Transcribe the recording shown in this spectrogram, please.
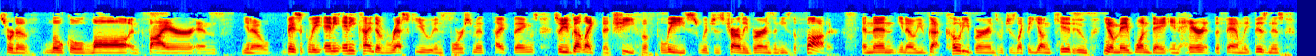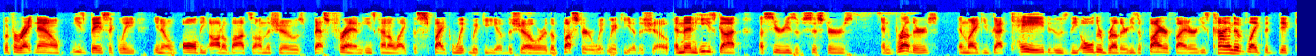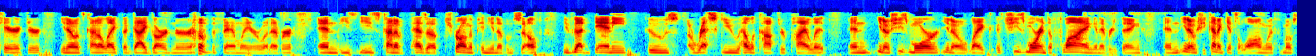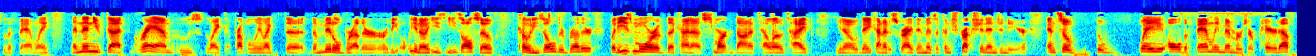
sort of local law and fire and you know, basically any any kind of rescue enforcement type things. So you've got like the chief of police, which is Charlie Burns, and he's the father. And then you know you've got Cody Burns, which is like the young kid who you know may one day inherit the family business, but for right now he's basically you know all the Autobots on the show's best friend. He's kind of like the Spike Witwicky of the show or the Buster Witwicky of the show. And then he's got a series of sisters and brothers. And like you've got Cade, who's the older brother. He's a firefighter. He's kind of like the dick character. You know, it's kind of like the Guy Gardner of the family or whatever. And he's he's kind of has a strong opinion of himself. You've got Danny, who's a rescue helicopter pilot and you know she's more you know like she's more into flying and everything. And you know she kind of gets along with most of the family. And then you've got Graham who's like probably like the the middle brother or the you know he's he's also Cody's older brother but he's more of the kind of smart Donatello type. You know they kind of describe him as a construction engineer. And so the way all the family members are paired up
